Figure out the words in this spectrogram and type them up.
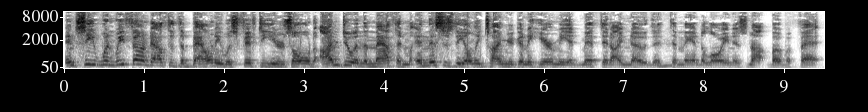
and see, when we found out that the bounty was 50 years old, I'm doing the math, and, and this is the only time you're going to hear me admit that I know that Mhm. the Mandalorian is not Boba Fett.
